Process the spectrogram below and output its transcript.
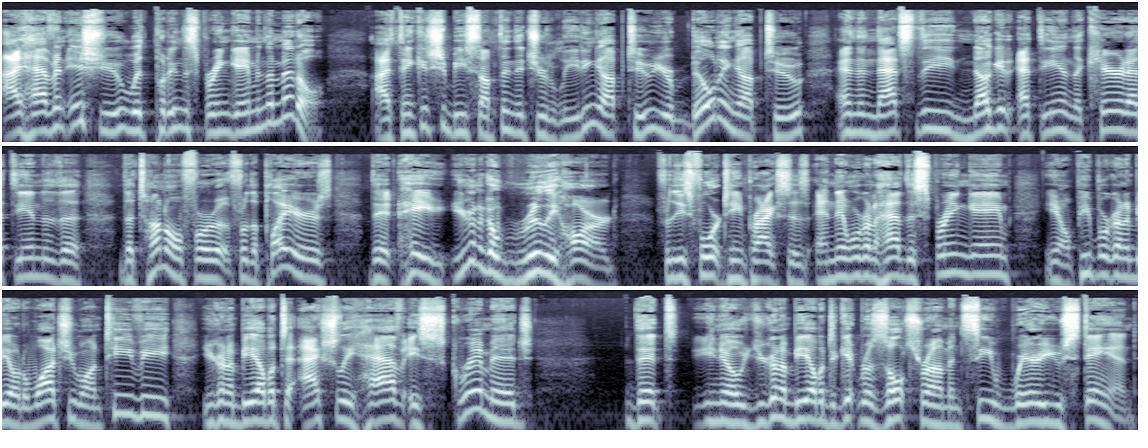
I have an issue with putting the spring game in the middle. I think it should be something that you're leading up to, you're building up to, and then that's the nugget at the end, the carrot at the end of the, the tunnel for for the players that hey, you're going to go really hard for these 14 practices and then we're going to have the spring game, you know, people are going to be able to watch you on TV, you're going to be able to actually have a scrimmage that you know you're going to be able to get results from and see where you stand.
